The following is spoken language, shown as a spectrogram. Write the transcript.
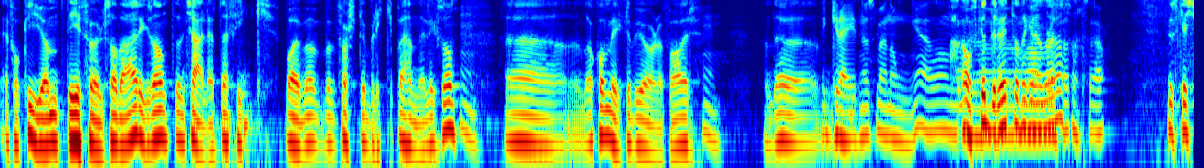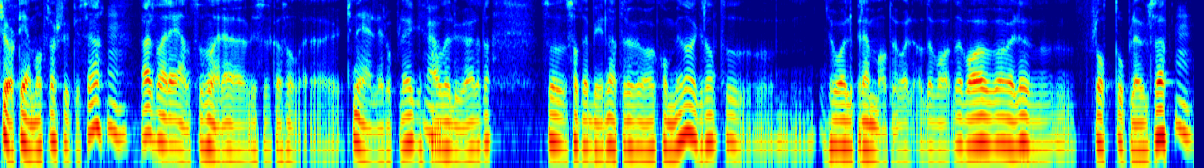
Jeg får ikke gjemt de følelsene der. ikke sant? Den kjærligheten jeg fikk bare med, første blikk på henne. liksom. Eh, da kom virkelig bjørnefar. Mm. Det, Det grein jo som en unge. Da, er ganske drøyt, dette greiene der, altså. Ja. husker jeg kjørte hjem fra sykehuset. Mm. Det er det sånn eneste sånn der, hvis du skal sånn kneleropplegg, Ja. halleluja, eller så satt jeg i bilen etter at hun var kommet. da, ikke sant? Hun var litt prematur. Det var, det var en veldig flott opplevelse. Mm.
